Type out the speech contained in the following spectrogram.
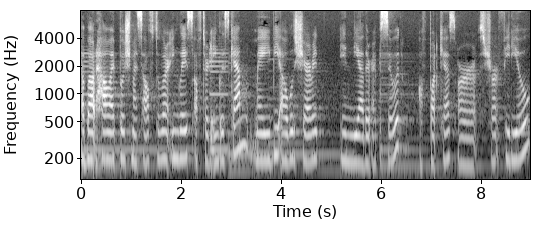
About how I push myself to learn English after the English camp, maybe I will share it in the other episode of podcast or short video.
